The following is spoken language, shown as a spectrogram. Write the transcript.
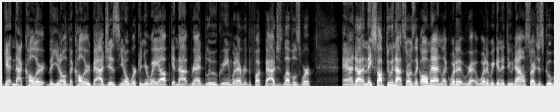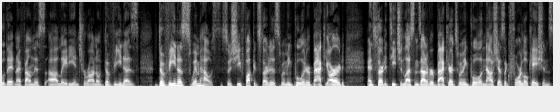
getting that color, the you know the colored badges, you know, working your way up, getting that red, blue, green, whatever the fuck badges levels were. And uh, and they stopped doing that, so I was like, oh man, like what are, what are we gonna do now? So I just googled it and I found this uh, lady in Toronto, Davina's Davina's Swim House. So she fucking started a swimming pool in her backyard and started teaching lessons out of her backyard swimming pool, and now she has like four locations.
